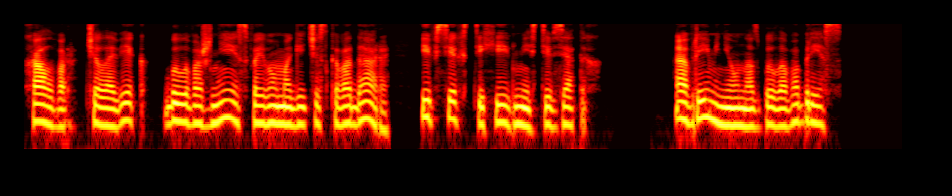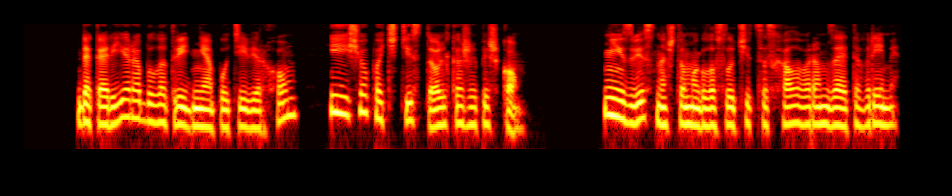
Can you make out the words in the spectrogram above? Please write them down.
Халвар, человек, был важнее своего магического дара и всех стихий вместе взятых. А времени у нас было в обрез. До карьера было три дня пути верхом и еще почти столько же пешком. Неизвестно, что могло случиться с Халваром за это время.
